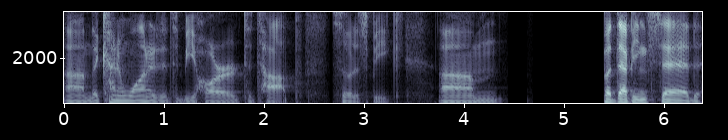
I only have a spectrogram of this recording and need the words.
Um, they kind of wanted it to be hard to top, so to speak. Um, but that being said,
